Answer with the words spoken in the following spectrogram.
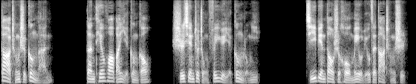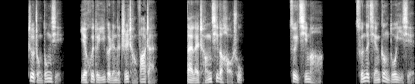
大城市更难。但天花板也更高，实现这种飞跃也更容易。即便到时候没有留在大城市，这种东西也会对一个人的职场发展带来长期的好处。最起码，存的钱更多一些，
